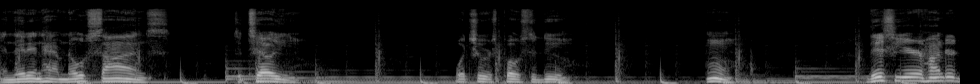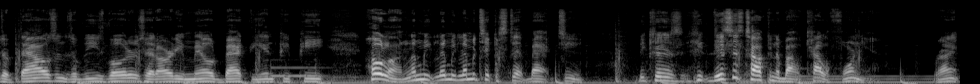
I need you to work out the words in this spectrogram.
And they didn't have no signs to tell you what you were supposed to do. Mm. This year, hundreds of thousands of these voters had already mailed back the NPP. Hold on, let me let me let me take a step back too, because he, this is talking about California, right?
